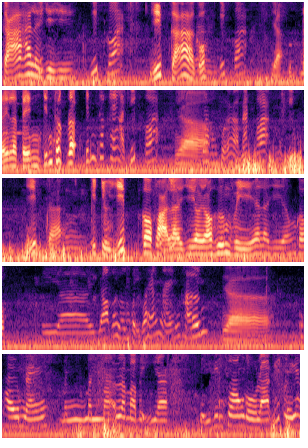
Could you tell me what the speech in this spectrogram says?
cá hay là Diếp. gì gì? Díp có diếp cá à cô? Ừ, díp có dạ đây là tên chính thức đó. Chính thức hắn là díp có chứ dạ. Không phải là mát có mà díp diếp cá ừ. cái chữ diếp có phải Chữ là do, do hương vị hay là gì không cô? Thì ờ, do cái hương vị của hắn này nó thơm. Dạ. Nó thơm nè. Mình mình mà ưa mà bị ờ, bị viêm son rồi là biết liền.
